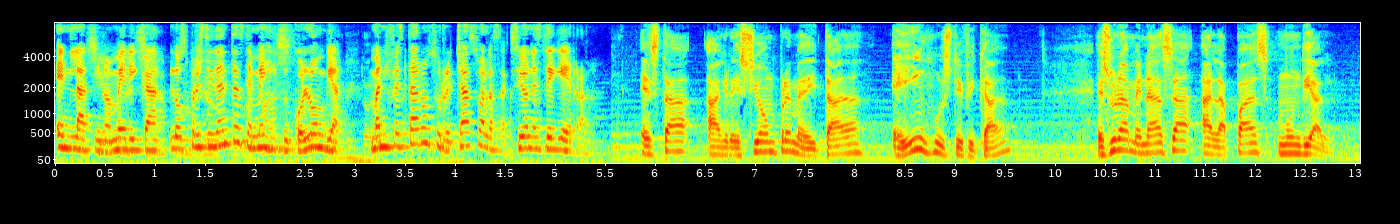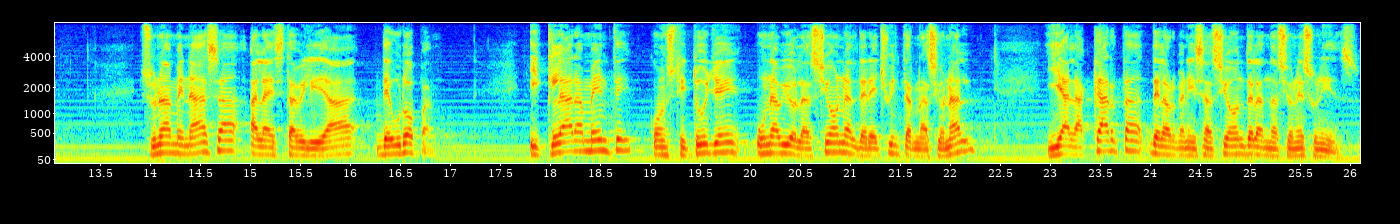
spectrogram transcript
En Latinoamérica, los presidentes de México y Colombia manifestaron su rechazo a las acciones de guerra. Esta agresión premeditada e injustificada es una amenaza a la paz mundial, es una amenaza a la estabilidad de Europa y claramente constituye una violación al derecho internacional y a la Carta de la Organización de las Naciones Unidas.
